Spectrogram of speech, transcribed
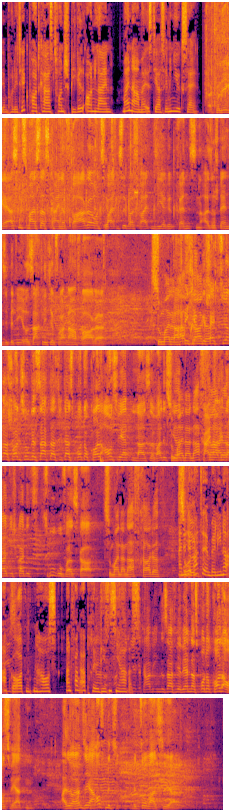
dem Politik-Podcast von Spiegel Online. Mein Name ist Yasemin Yüksel. Herr Kollege, erstens mal ist das keine Frage und zweitens überschreiten Sie Ihre Grenzen. Also stellen Sie bitte Ihre sachliche Nachfrage. Zu meiner da habe ich Ihrem Geschäftsführer schon zugesagt, dass ich das Protokoll auswerten lasse, weil es zu hier keine Eindeutigkeit des Zurufers gab. Zu meiner Nachfrage. Eine Debatte im Berliner Abgeordnetenhaus Anfang April dieses Jahres. Ich habe Ihnen gesagt, wir werden das Protokoll auswerten. Also hören Sie ja auf mit, mit sowas hier.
